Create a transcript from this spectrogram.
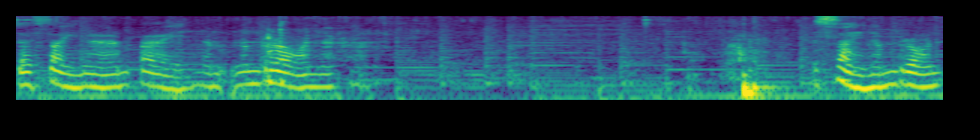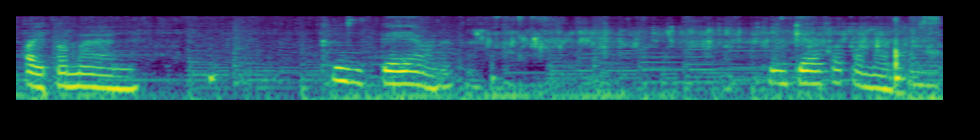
จะใส่น้ำไปน้ำน้ำร้อนนะคะ ใส่น้ำร้อนไปประมาณ ครึ่งแก้วนะคะ ครึ่งแก้วก็ประมาณเท่านี้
